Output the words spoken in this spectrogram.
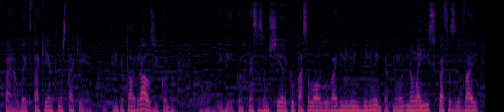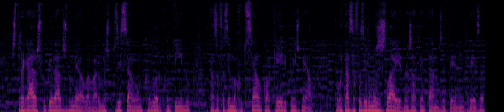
Repara, o leite está quente, mas está aqui, 30 e tal graus, e quando e, quando começas a mexer aquilo passa logo, vai diminuindo, diminuindo. Portanto, não, não é isso que vai fazer, vai estragar as propriedades do mel. Agora, uma exposição a um calor contínuo, estás a fazer uma redução qualquer e pões mel, ou estás a fazer uma geleia, nós já tentámos até na empresa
